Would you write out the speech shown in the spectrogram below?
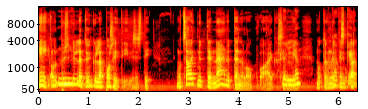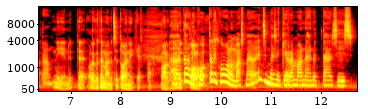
ei, mm. yllätyin kyllä positiivisesti. Mutta sä olit nyt nähnyt tänne elokuvan aikaisemmin. Kyllä, mutta kun kaksi nyt, kun kertaa. Niin, nyt, oliko tämä nyt se toinen kerta? Vai Ää, nyt tämä, kolmas? Oli, tämä oli kolmas. Mä ensimmäisen kerran mä oon nähnyt tämän siis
